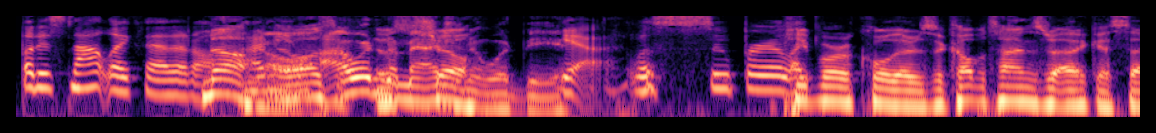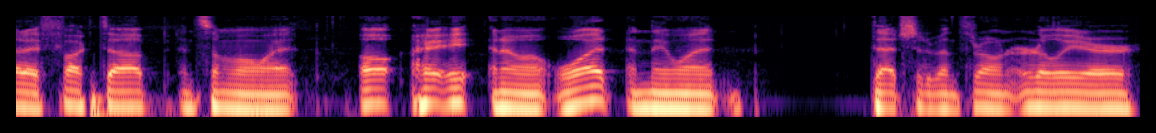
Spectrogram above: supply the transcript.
but it's not like that at all. No, I mean, it was- I wouldn't it imagine chill. it would be. yeah, it was super like people were cool. There's a couple times, where, like I said, I fucked up and someone went, "Oh, hey," and I went, "What?" And they went, "That should have been thrown earlier."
